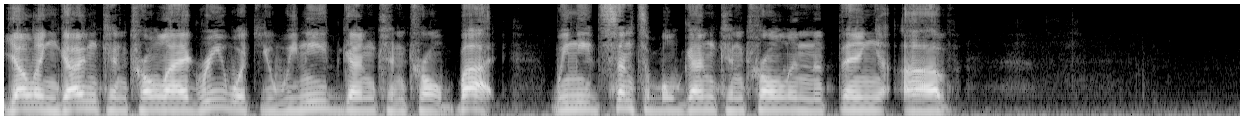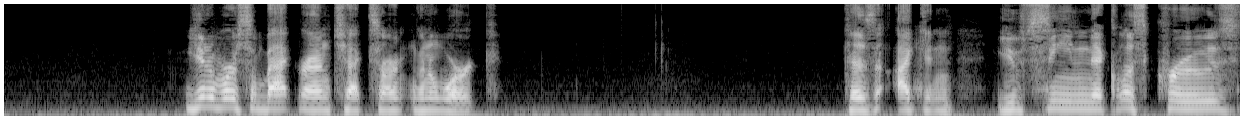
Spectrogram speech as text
yelling gun control. I agree with you. We need gun control. But we need sensible gun control in the thing of universal background checks aren't going to work. Because I can, you've seen Nikolas Cruz,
